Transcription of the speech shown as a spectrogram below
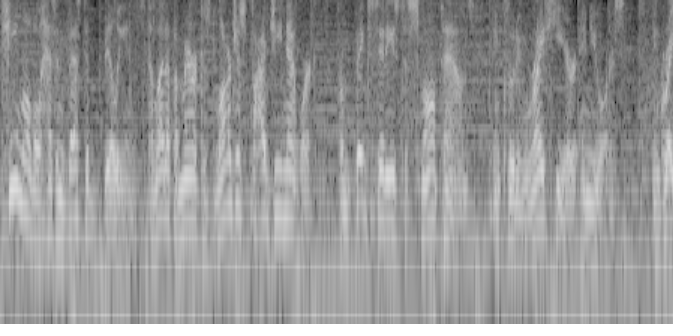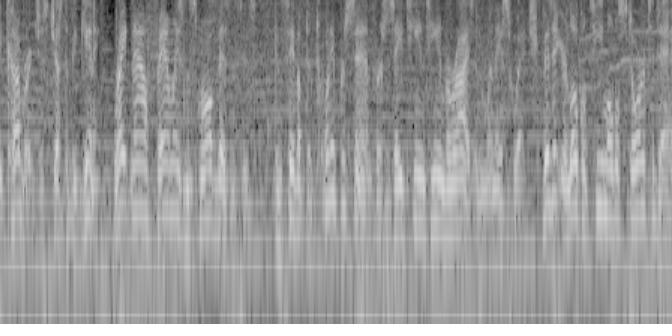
T-Mobile has invested billions to light up America's largest 5G network from big cities to small towns, including right here in yours. And great coverage is just the beginning. Right now, families and small businesses can save up to 20% versus AT&T and Verizon when they switch. Visit your local T-Mobile store today.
